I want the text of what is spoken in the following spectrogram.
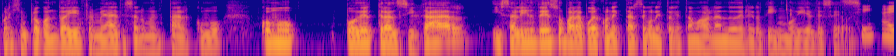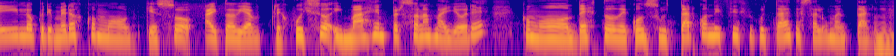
por ejemplo, cuando hay enfermedades de salud mental, cómo, cómo poder transitar y salir de eso para poder conectarse con esto que estamos hablando del erotismo y el deseo. Sí, ahí lo primero es como que eso hay todavía prejuicio y más en personas mayores, como de esto de consultar con dificultades de salud mental, mm.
